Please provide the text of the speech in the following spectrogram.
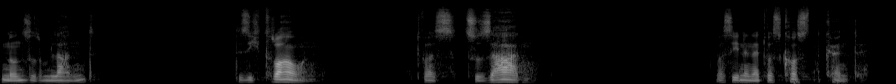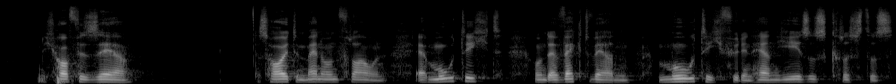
in unserem Land, die sich trauen, etwas zu sagen, was ihnen etwas kosten könnte. Und ich hoffe sehr, dass heute Männer und Frauen ermutigt und erweckt werden, mutig für den Herrn Jesus Christus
